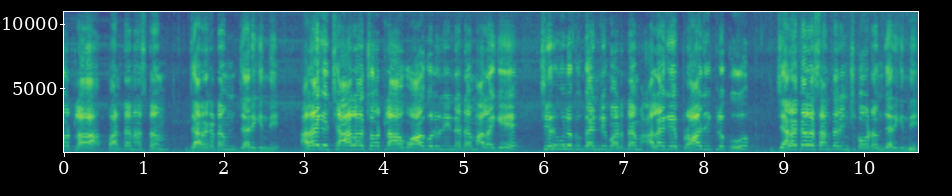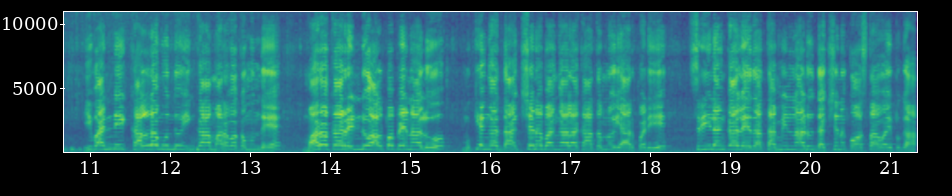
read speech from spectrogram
చోట్ల పంట నష్టం జరగటం జరిగింది. అలాగే చాలా చోట్ల వాగులు నిండటం అలాగే చెరువులకు గండ్లు పడటం అలాగే ప్రాజెక్టులకు జలకల సంతరించుకోవడం జరిగింది. ఇవన్నీ కళ్ళ ముందు ఇంకా మరవక ముందే మరొక రెండు అల్పపీనాలు ముఖ్యంగా దక్షిణ బంగాళాఖాతంలో ఏర్పడి శ్రీలంక లేదా తమిళనాడు దక్షిణ కోస్తా వైపుగా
